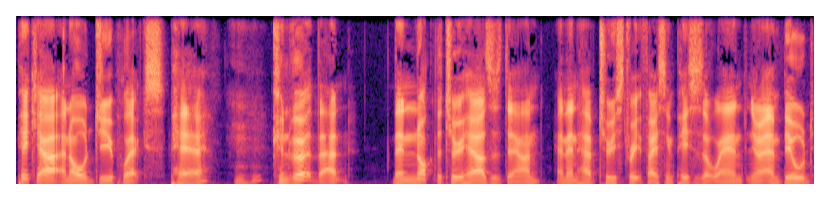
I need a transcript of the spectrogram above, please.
pick out an old duplex pair, Mm-hmm. convert that, then knock the two houses down, and then have two street facing pieces of land, you know, and build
